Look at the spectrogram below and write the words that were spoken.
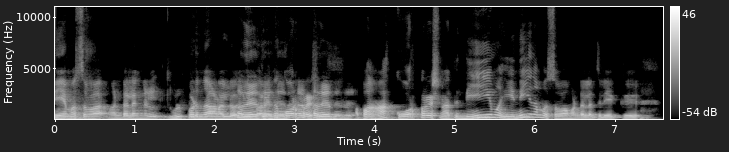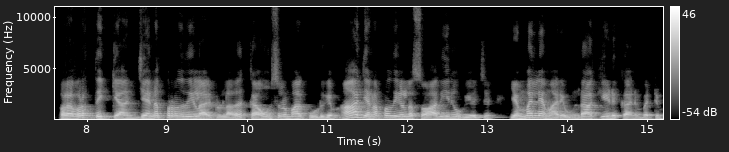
നിയമസഭാ മണ്ഡലങ്ങൾ ഉൾപ്പെടുന്നതാണല്ലോ പറയുന്ന കോർപ്പറേഷൻ അപ്പൊ ആ കോർപ്പറേഷനകത്ത് നിയമ ഇനി നിയമസഭാ മണ്ഡലത്തിലേക്ക് പ്രവർത്തിക്കാൻ ജനപ്രതിനിധികളായിട്ടുള്ള അത് കൗൺസിലർമാർ കൂടുകയും ആ ജനപ്രതിനിധികളുടെ സ്വാധീനം ഉപയോഗിച്ച് എം എൽ എമാരെ ഉണ്ടാക്കിയെടുക്കാനും പറ്റും.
